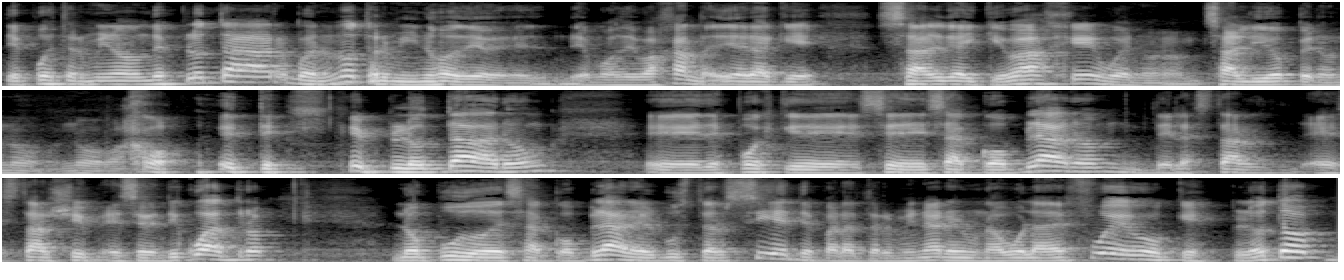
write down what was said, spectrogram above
Después terminaron de explotar, bueno, no terminó de, de bajar, la idea era que salga y que baje. Bueno, salió, pero no, no bajó. Este, explotaron. Eh, después que se desacoplaron de la Star, eh, Starship S-24. No pudo desacoplar el Booster 7 para terminar en una bola de fuego que explotó.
